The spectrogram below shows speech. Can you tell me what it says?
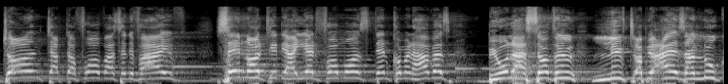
John chapter 4, verse 35. Say not till they are yet four months, then come and harvest. Behold, I say you, lift up your eyes and look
